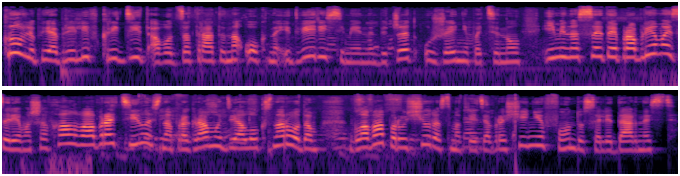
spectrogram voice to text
Кровлю приобрели в кредит, а вот затраты на окна и двери семейный бюджет уже не потянул. Именно с этой проблемой Зарема Шавхалова обратилась на программу «Диалог с народом». Глава поручил рассмотреть обращение Фонду «Солидарность».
